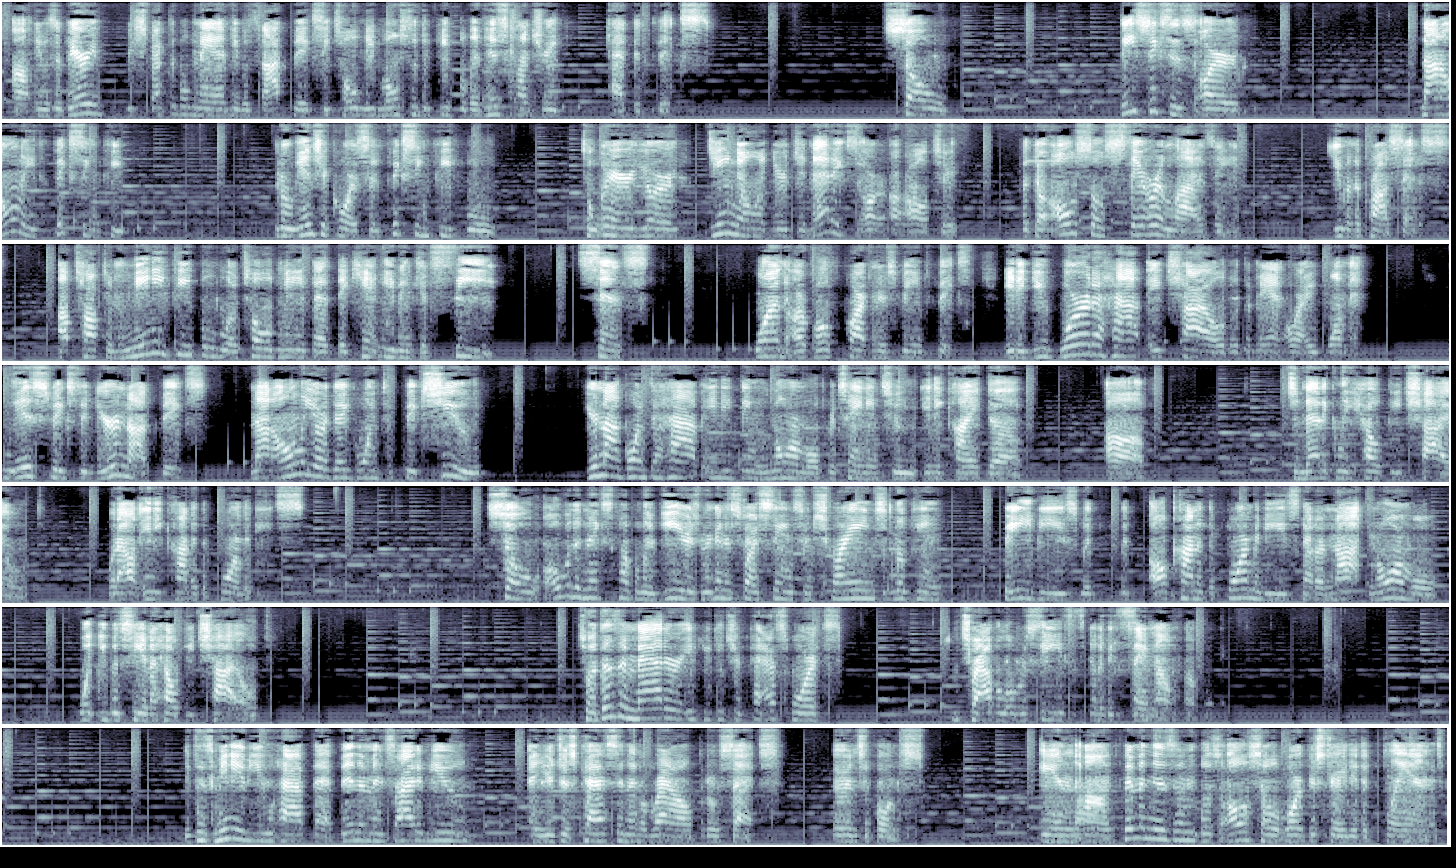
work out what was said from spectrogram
Uh, he was a very respectable man. He was not fixed. He told me most of the people in his country had been fixed. So these fixes are not only fixing people through intercourse and fixing people to where your genome and your genetics are, are altered, but they're also sterilizing you in the process. I've talked to many people who have told me that they can't even conceive since one or both partners being fixed. And if you were to have a child with a man or a woman who is fixed and you're not fixed, not only are they going to fix you, you're not going to have anything normal pertaining to any kind of uh, genetically healthy child without any kind of deformities. So over the next couple of years, we're going to start seeing some strange looking babies with, with all kind of deformities that are not normal what you would see in a healthy child. So it doesn't matter if you get your passports to travel overseas, it's going to be the same outcome. Because many of you have that venom inside of you and you're just passing it around through sex, through intercourse. And um, feminism was also orchestrated and planned.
